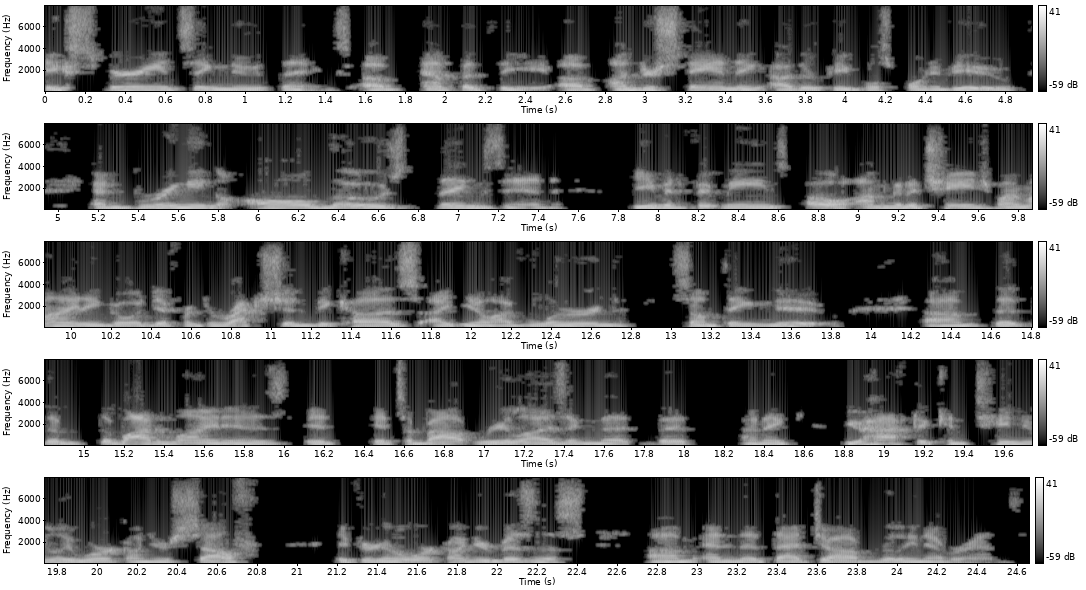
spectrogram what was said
experiencing new things, of empathy, of understanding other people's point of view, and bringing all those things in. Even if it means, oh, I'm going to change my mind and go a different direction because I, you know, I've learned something new. Um, the, the the bottom line is it it's about realizing that that I think you have to continually work on yourself if you're going to work on your business, um, and that that job really never ends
